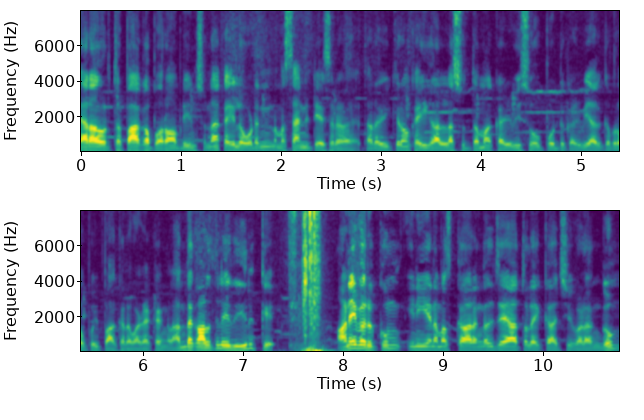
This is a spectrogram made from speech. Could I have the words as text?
யாராவது ஒருத்தர் பார்க்க போகிறோம் அப்படின்னு சொன்னால் கையில் உடனே நம்ம சானிடைசரை தடவிக்கிறோம். கை காலெல்லாம் சுத்தமாக கழுவி சோப் போட்டு கழுவி அதுக்கப்புறம் போய் பார்க்குற வழக்கங்கள். அந்த காலத்தில் இது இருக்குது அனைவருக்கும் இனிய நமஸ்காரங்கள். ஜெயா தொலைக்காட்சி வழங்கும்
